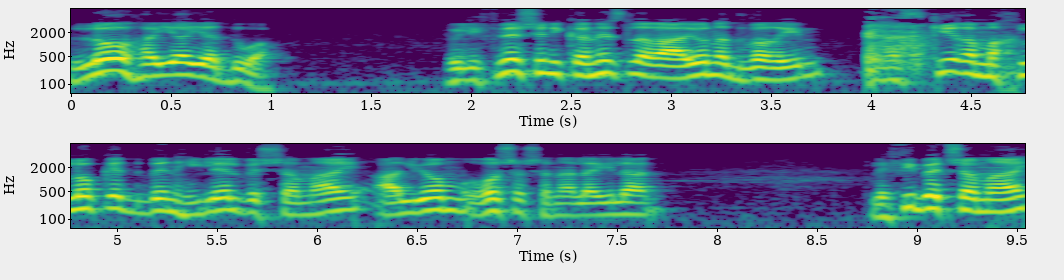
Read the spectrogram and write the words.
לא היה ידוע. ולפני שניכנס לרעיון הדברים, נזכיר המחלוקת בין הלל ושמאי על יום ראש השנה לאילן. לפי בית שמאי,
